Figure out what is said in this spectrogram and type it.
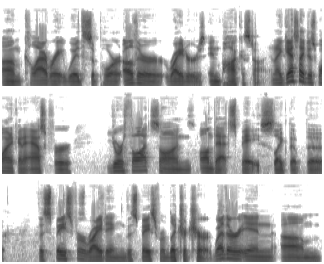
um, collaborate with, support other writers in Pakistan, and I guess I just want to kind of ask for your thoughts on on that space, like the the the space for writing, the space for literature, whether in um,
